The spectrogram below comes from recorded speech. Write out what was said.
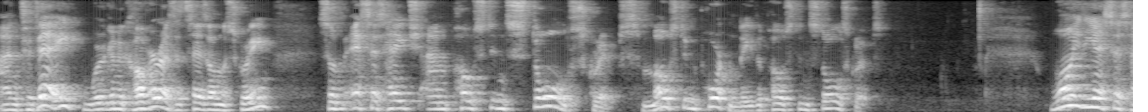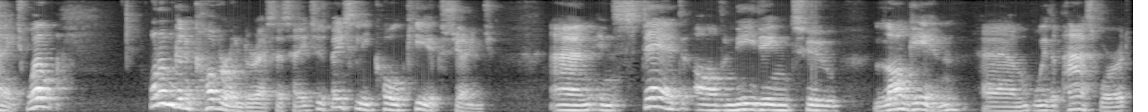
And today we're going to cover, as it says on the screen, some SSH and post-install scripts. Most importantly, the post-install scripts. Why the SSH? Well, what I'm going to cover under SSH is basically called key exchange. And instead of needing to log in um, with a password,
